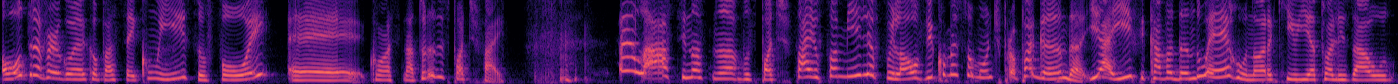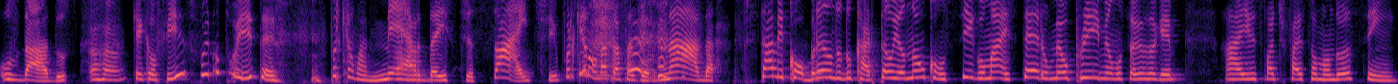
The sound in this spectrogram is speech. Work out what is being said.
outra vergonha que eu passei com isso foi é, com a assinatura do Spotify. É lá, assino assino o Spotify, o família, fui lá ouvir, começou um monte de propaganda. E aí ficava dando erro na hora que ia atualizar o- os dados. O que, que eu fiz? Fui no Twitter. Porque é uma merda este site? Porque não dá pra fazer nada? Está me cobrando do cartão e eu não consigo mais ter o meu premium, não sei o que, não sei o que. Aí o Spotify só mandou assim:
